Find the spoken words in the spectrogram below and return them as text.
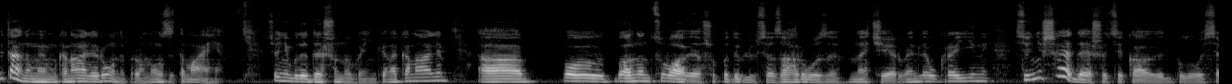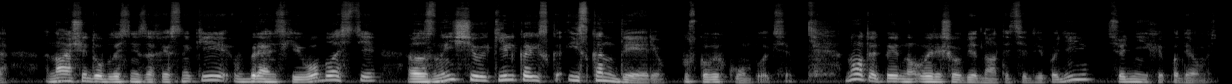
Вітаю на моєму каналі Руни, прогнози та магія. Сьогодні буде дещо новеньке на каналі. А, анонсував я, що подивлюся загрози на червень для України. Сьогодні ще дещо цікаве відбулося. Наші доблесні захисники в Брянській області е, знищили кілька іск- іскандерів пускових комплексів. Ну, от, відповідно, вирішив об'єднати ці дві події. Сьогодні їх і подивимось.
